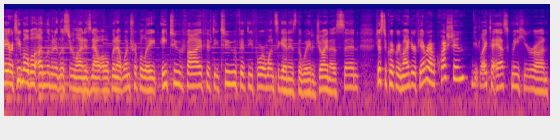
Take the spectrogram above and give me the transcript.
Hey, our T-Mobile Unlimited listener line is now open at one 825 5254 Once again, is the way to join us. And just a quick reminder if you ever have a question you'd like to ask me here on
